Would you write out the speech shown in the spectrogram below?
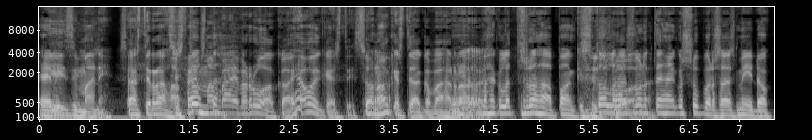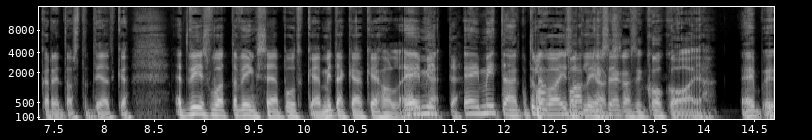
Eli- Easy money. Säästi rahaa. Siis tosta- päivä ruokaa. Ihan oikeasti. Se on oikeasti aika vähän rahaa. Vähän kuin laittaisi rahaa pankissa. Siis Tuollahan olisi voinut tehdä joku Super Size Me-dokkari tosta, tiedätkö? Että viisi vuotta vinksejä putkeen, mitä käy keholle? Ei Eikä- mitään. Ei mitään, kun Tuli Tuli vaan isot pakki lihakset. sekaisin koko ajan. Ei ei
